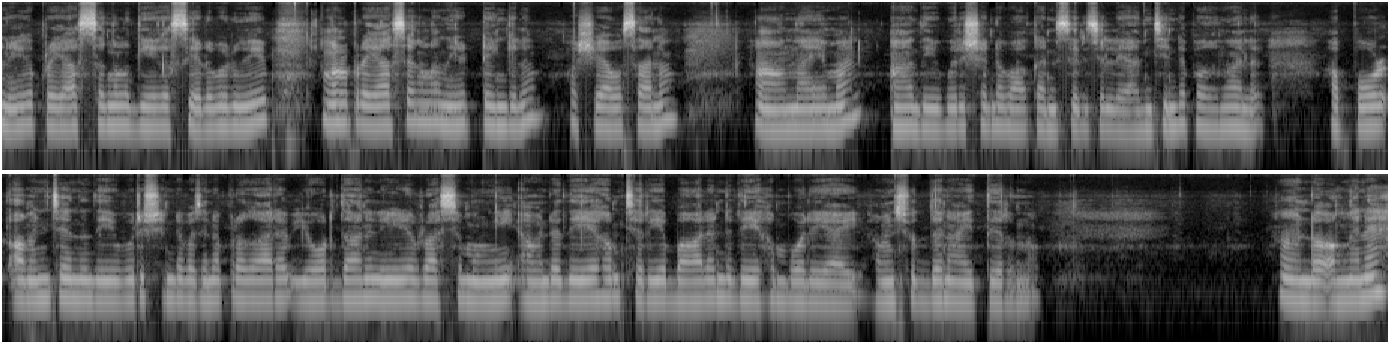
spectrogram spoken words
അനേക പ്രയാസങ്ങൾ ഗേഹസ് ഇടപെടുകയും അങ്ങനെ പ്രയാസങ്ങൾ നേരിട്ടെങ്കിലും പക്ഷേ അവസാനം നയമാൻ ആ ദൈവപുരുഷന്റെ വാക്കനുസരിച്ചല്ലേ? അഞ്ചിന്റെ പതിനാല്. അപ്പോൾ അവൻ ചെന്ന് ദൈവപുരുഷന്റെ വചനപ്രകാരം യോർദാനിൽ ഏഴ് പ്രാവശ്യം മുങ്ങി അവന്റെ ദേഹം ചെറിയ ബാലന്റെ ദേഹം പോലെയായി. അവൻ ശുദ്ധനായിത്തീർന്നു. ഉണ്ടോ അങ്ങനെ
